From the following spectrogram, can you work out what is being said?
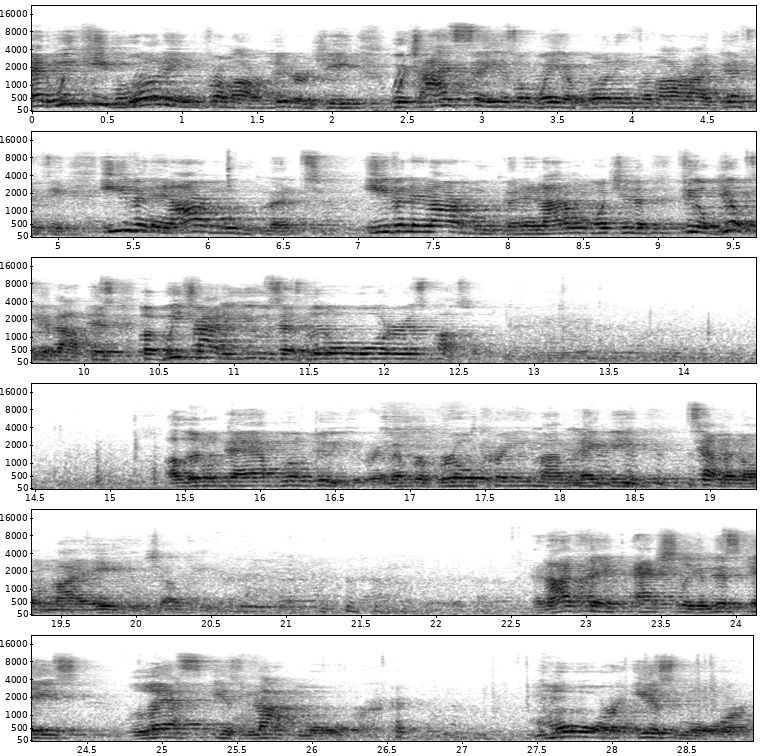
And we keep running from our liturgy, which I say is a way of running from our identity. Even in our movement, even in our movement, and I don't want you to feel guilty about this, but we try to use as little water as possible. A little dab will do you. Remember Brylcreem? I may be telling on my age up here. And I think actually in this case, less is not more. More is more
